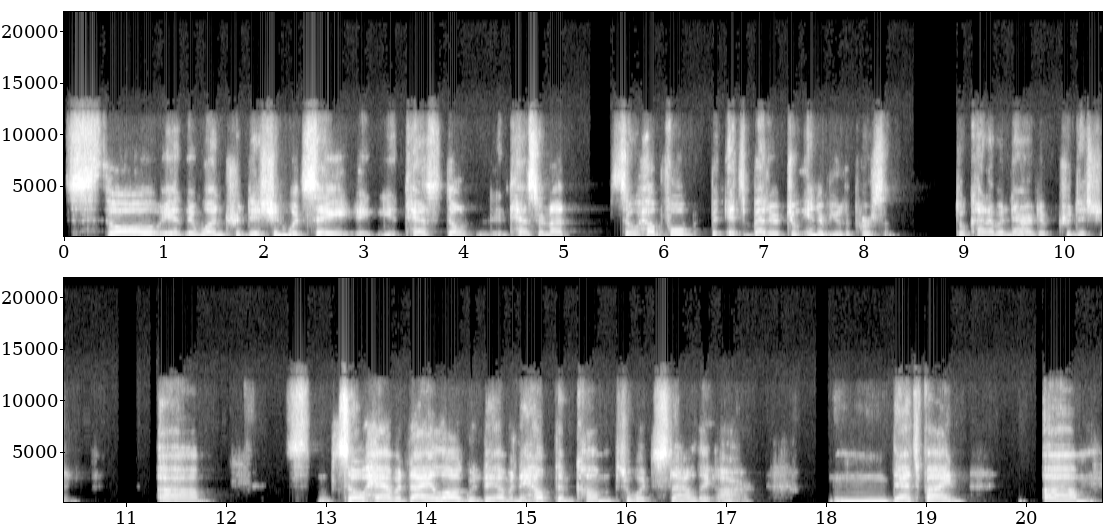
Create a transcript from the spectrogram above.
so, in, one tradition would say tests don't tests are not so helpful. It's better to interview the person. to kind of a narrative tradition. Um, so, have a dialogue with them and help them come to what style they are. Mm, that's fine. Um,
